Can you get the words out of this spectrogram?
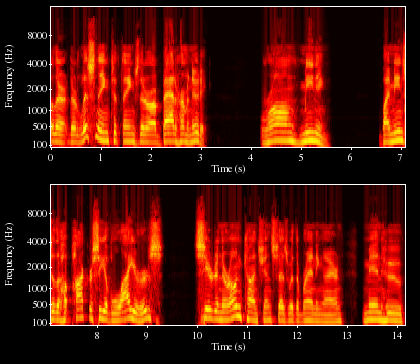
So they're, they're listening to things that are bad hermeneutic, wrong meaning, by means of the hypocrisy of liars seared in their own conscience, as with a branding iron, men who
